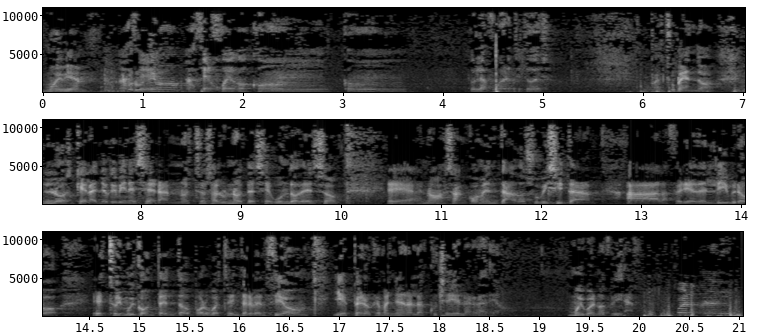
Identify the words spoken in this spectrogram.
Muy bien. Por Hacer- último, Hacer juegos con, con, con la fuerza y todo eso. Pues estupendo. Los que el año que viene serán nuestros alumnos de segundo de eso, eh, nos han comentado su visita a la Feria del Libro. Estoy muy contento por vuestra intervención y espero que mañana la escuchéis en la radio. Muy buenos días. Bueno, Buenos días.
